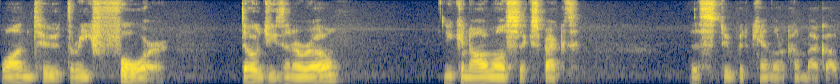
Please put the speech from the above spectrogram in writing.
One, two, three, four dojis in a row. You can almost expect this stupid candle to come back up.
